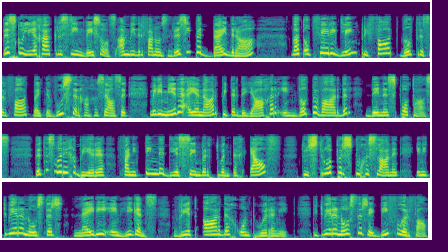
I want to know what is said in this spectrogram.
Dis kollega Christine Wessels, aanbieder van ons Russiepit bydra wat op Ferry Glen privaat wildreservaat by Te Woester gaan gesels het met die mede-eienaar Pieter De Jager en wildbewaarder Dennis Potas. Dit is oor die gebeure van die 10de Desember 2011 toe stroopers toegeslaan het en die twee renosters Lady en Higgins wreedaardig onthoring het. Die twee renosters het die voorval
